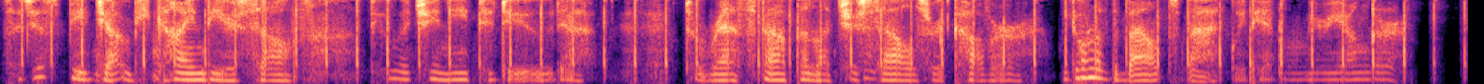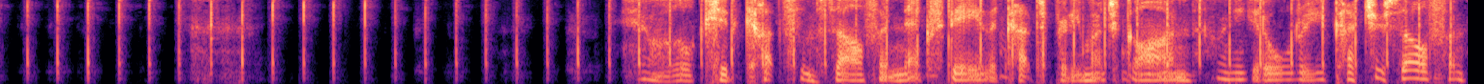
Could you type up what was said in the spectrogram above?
So just be be kind to yourself. Do what you need to do to to rest up and let your cells recover. We don't have the bounce back we did when we were younger. you know, a little kid cuts themselves, and next day the cut's pretty much gone. When you get older, you cut yourself, and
